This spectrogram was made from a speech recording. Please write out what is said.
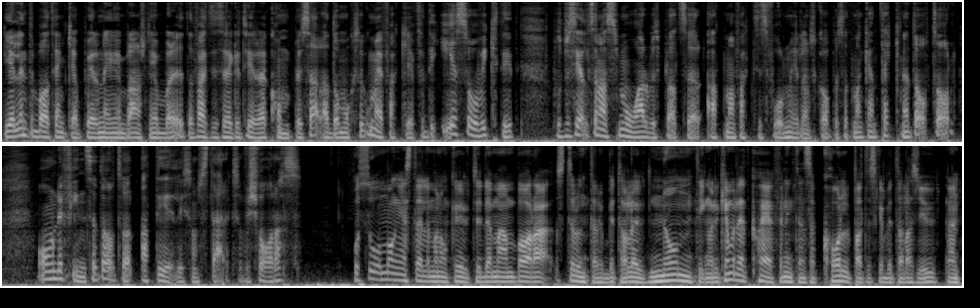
Det gäller inte bara att tänka på er egen bransch ni jobbar i utan faktiskt rekrytera kompisar att de också går med i facket. För det är så viktigt på speciellt sådana små arbetsplatser att man faktiskt får medlemskapet så att man kan teckna ett avtal. Och om det finns ett avtal att det liksom stärks och försvaras. Och så många ställen man åker ut till där man bara struntar i att betala ut någonting. Och det kan vara det att chefen inte ens har koll på att det ska betalas ut. Men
